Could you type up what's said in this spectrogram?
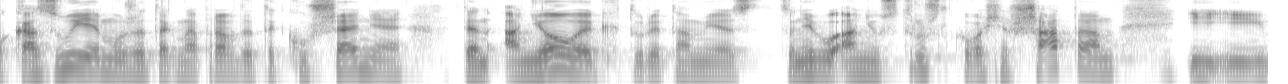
pokazuje mu, że tak naprawdę te kuszenie, ten aniołek, który tam jest, to nie był anioł stróż, tylko właśnie szatan i, i,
